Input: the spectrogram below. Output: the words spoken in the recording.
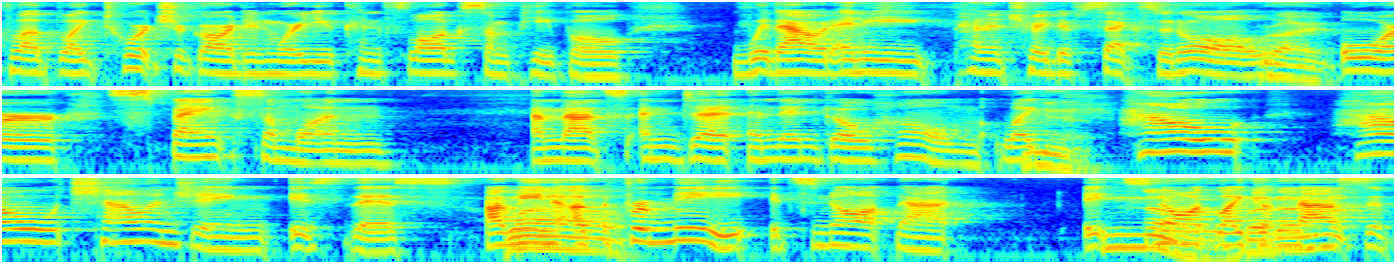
club like Torture Garden where you can flog some people without any penetrative sex at all Right. or spank someone and that's and de- and then go home like Yeah. how how challenging is this i mean uh, for me it's not that it's No, not like a I'm not- massive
